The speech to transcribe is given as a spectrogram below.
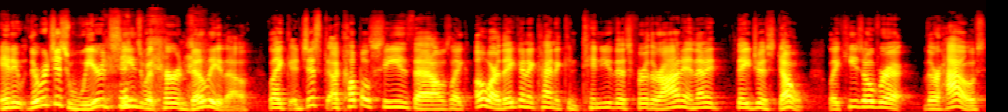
And it, there were just weird scenes with her and Billy, though. Like, just a couple scenes that I was like, oh, are they going to kind of continue this further on? And then it, they just don't. Like, he's over at their house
